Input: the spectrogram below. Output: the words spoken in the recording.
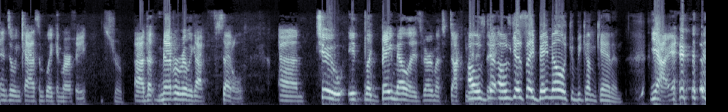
Enzo and Cass and Blake and Murphy It's true. uh, that never really got settled. Um, two, it like Bay Mella is very much a I documented was thing. go- I was gonna say Bay Mello could become canon. Yeah.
